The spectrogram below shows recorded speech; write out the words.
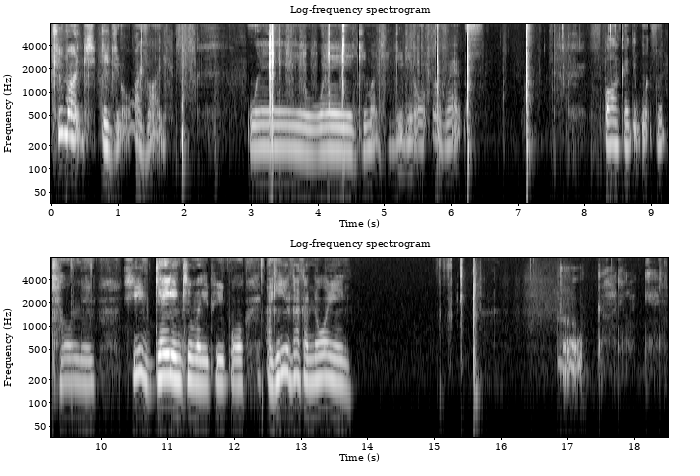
too much digital, I find. Way, way too much digital effects. Spock, I think, wants to tell him she's dating too many people, and he is just annoying. Oh, God, you're kidding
